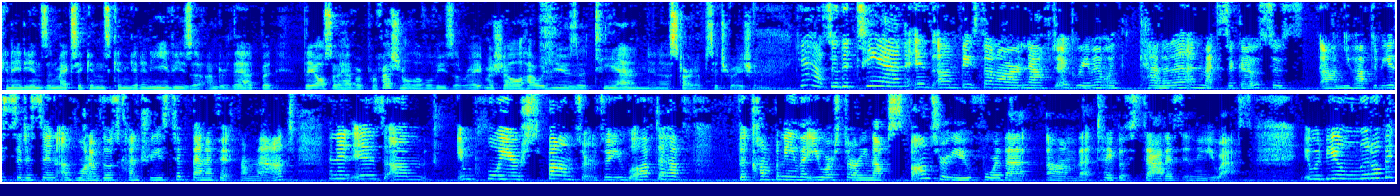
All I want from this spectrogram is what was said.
Canadians and Mexicans can get an E visa under that, but they also have a professional level visa, right? Michele, how would you use a TN in a startup situation? Yeah, so the TN is um, based on our NAFTA agreement with Canada and Mexico. So um, you have to be a citizen of one of those countries to benefit from that. And it is um, employer sponsored. So you will have to have the company that you are starting up sponsor you for that um, that type of status in the U.S. It would be a little bit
